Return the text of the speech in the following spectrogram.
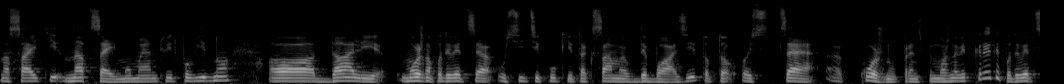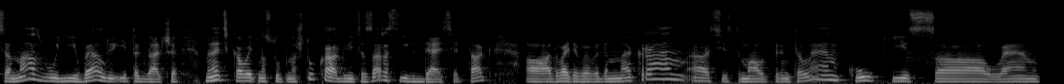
на сайті на цей момент, відповідно. Далі можна подивитися усі ці куки так само в дебазі. Тобто, ось це е, кожну, в принципі, можна відкрити, подивитися назву, її value і так далі. Мене цікавить наступна штука. Дивіться, зараз їх 10. так? Давайте виведемо на екран. System out println, cookies, lang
